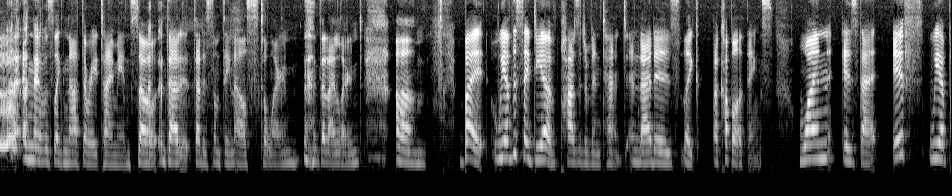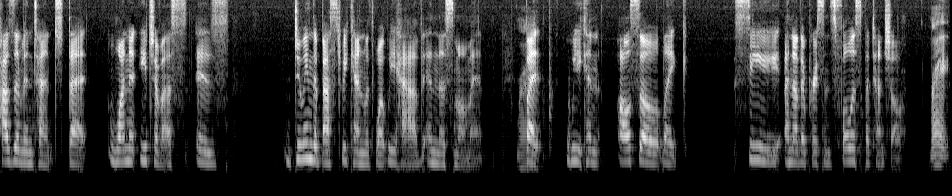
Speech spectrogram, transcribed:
and it was like not the right timing. So that that is something else to learn that I learned. Um, but we have this idea of positive intent, and that is like a couple of things. One is that if we have positive intent, that one each of us is doing the best we can with what we have in this moment. Right. But we can also like see another person's fullest potential. Right.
